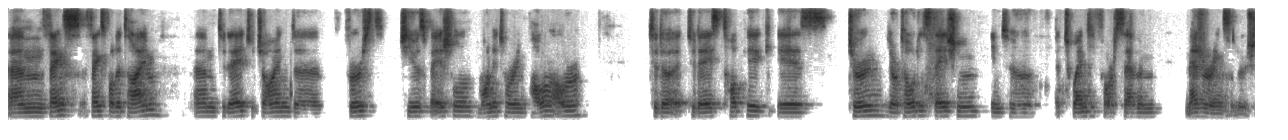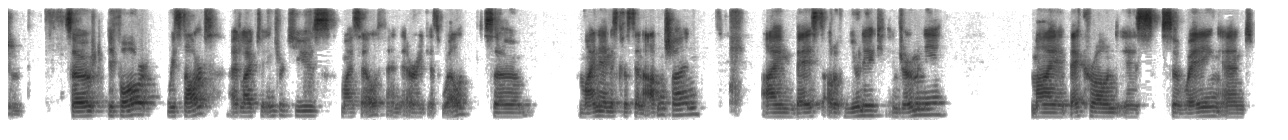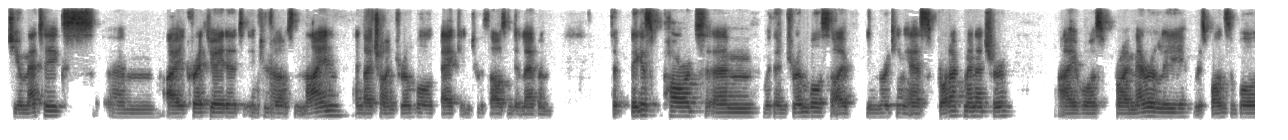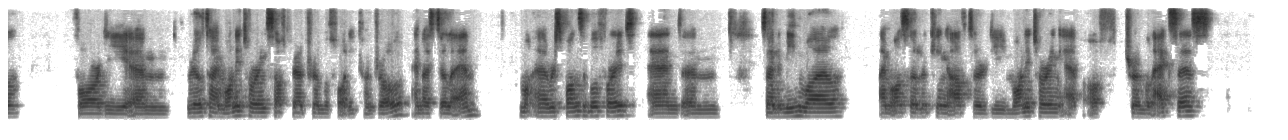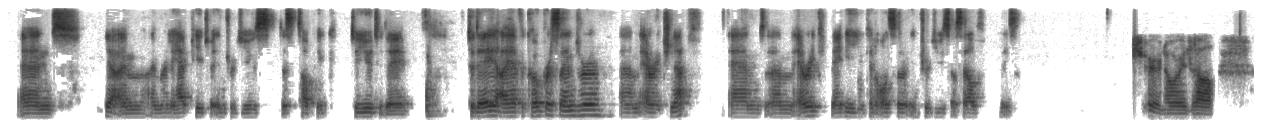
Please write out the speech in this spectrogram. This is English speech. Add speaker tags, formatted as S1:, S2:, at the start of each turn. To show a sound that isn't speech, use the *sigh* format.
S1: Um, thanks, thanks for the time um, today to join the first geospatial monitoring power hour. today's topic is turn your total station into a 24-7 measuring solution. So before we start, I'd like to introduce myself and Eric as well. So my name is Christian Abenschein. I'm based out of Munich in Germany. My background is surveying and geomatics. Um, I graduated in 2009 and I joined Trimble back in 2011. The biggest part um, within Trimble, so I've been working as product manager. I was primarily responsible for the um, real-time monitoring software Trimble 4D Control, and I still am uh, responsible for it. And um, so in the meanwhile, I'm also looking after the monitoring app of Trimble Access. And yeah, I'm, I'm really happy to introduce this topic to you today. Today I have a co-presenter, um, Eric Schnepf. And um, Eric, maybe you can also introduce yourself, please.
S2: Sure, no worries at all.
